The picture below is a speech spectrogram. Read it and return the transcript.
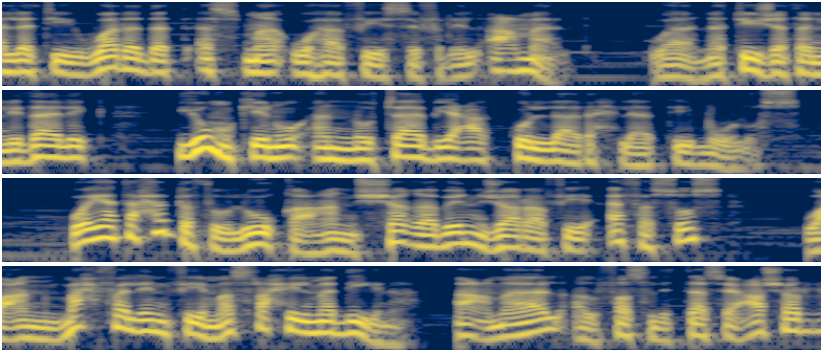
التي وردت أسماؤها في سفر الأعمال. ونتيجة لذلك يمكن أن نتابع كل رحلات بولس. ويتحدث لوقا عن شغب جرى في أفسس وعن محفل في مسرح المدينة. أعمال الفصل التاسع عشر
